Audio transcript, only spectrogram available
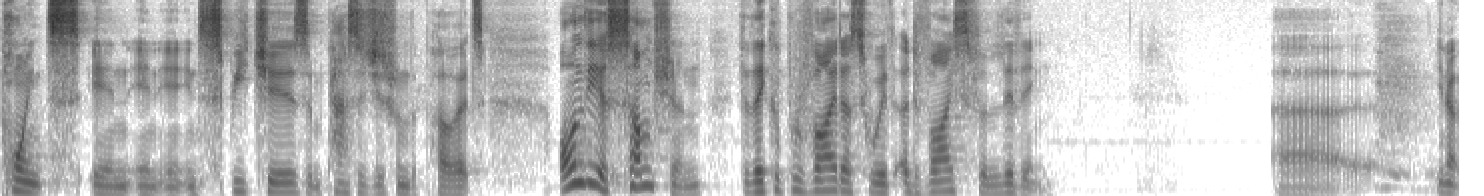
points in, in, in speeches and passages from the poets on the assumption that they could provide us with advice for living uh, you know,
